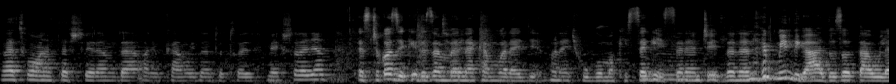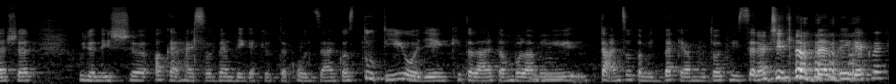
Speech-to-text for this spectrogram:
Lett volna testvérem, de anyukám úgy döntött, hogy mégse legyen. Ez csak azért kérdezem, mert nekem van egy, van egy húgom, aki szegény, mm. szerencsétlen, ennek mindig áldozatául esett, ugyanis akárhányszor vendégek jöttek hozzánk, az tuti, hogy én kitaláltam valami mm. táncot, amit be kell mutatni szerencsétlen vendégeknek,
